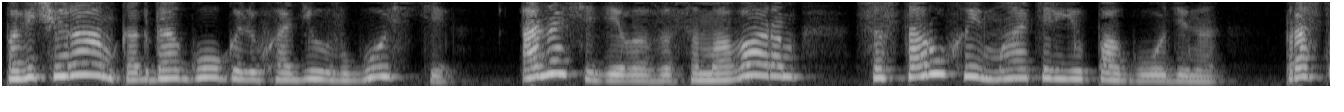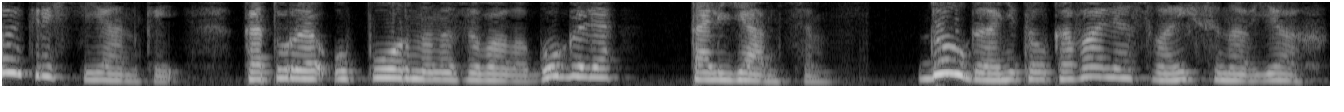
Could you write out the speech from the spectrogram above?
По вечерам, когда Гоголь уходил в гости, она сидела за самоваром со старухой-матерью Погодина, простой крестьянкой, которая упорно называла Гоголя «тальянцем». Долго они толковали о своих сыновьях,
